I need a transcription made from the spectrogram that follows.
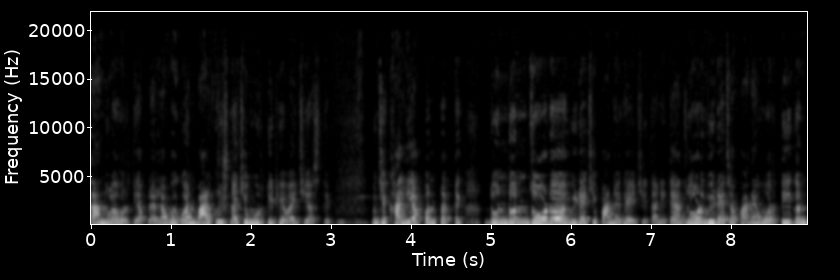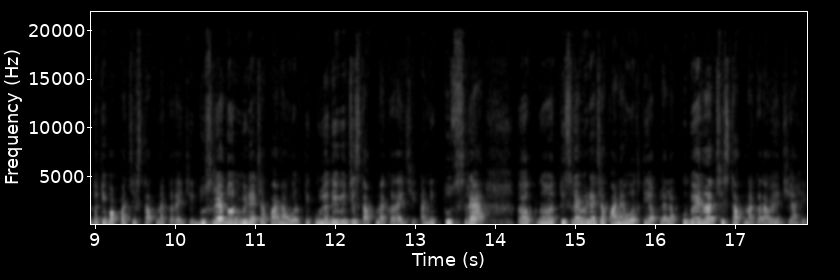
तांदूळावरती आपल्याला भगवान बाळकृष्णाची मूर्ती ठेवायची असते. म्हणजे खाली आपण प्रत्येक दोन दोन जोड विड्याची पानं घ्यायची आणि त्या जोड विड्याच्या पाण्यावरती गणपती बाप्पाची स्थापना करायची दुसऱ्या दोन विड्याच्या पानावरती कुलदेवीची स्थापना करायची आणि दुसऱ्या तिसऱ्या विड्याच्या पाण्यावरती आपल्याला कुबेराची स्थापना करावायची आहे.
